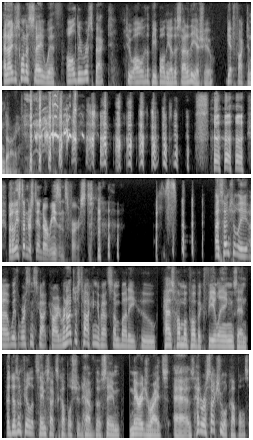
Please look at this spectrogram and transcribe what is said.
And I just want to say, with all due respect to all of the people on the other side of the issue, get fucked and die. but at least understand our reasons first. essentially uh, with Orson Scott Card, we're not just talking about somebody who has homophobic feelings and that doesn't feel that same-sex couples should have those same marriage rights as heterosexual couples.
